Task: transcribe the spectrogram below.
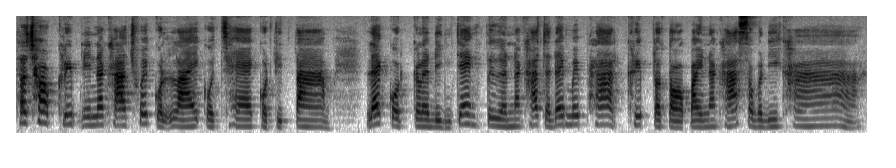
ถ้าชอบคลิปนี้นะคะ ช่วยกดไลค์กดแชร์ กดติดตาม และกดกระดิ่งแจ้งเตือนนะคะ จะได้ไม่พลาดคลิปต่อๆไปนะคะ สวัสดีค่ะ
